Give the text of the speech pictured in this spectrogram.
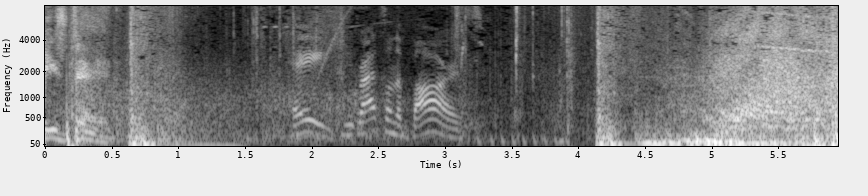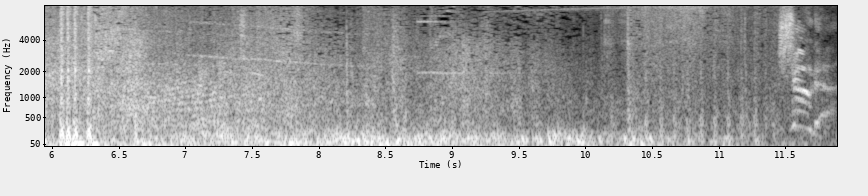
He's dead. Hey, congrats on the bars. Shooter!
